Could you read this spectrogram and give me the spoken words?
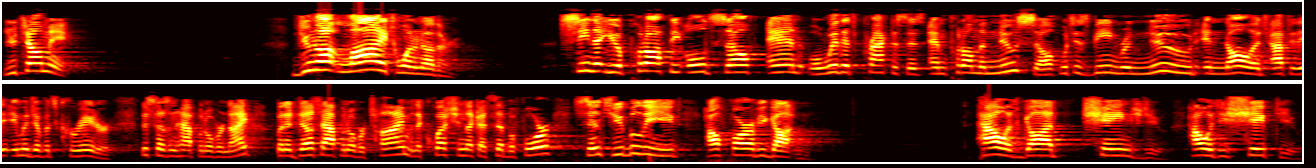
You tell me. Do not lie to one another, seeing that you have put off the old self and or with its practices and put on the new self, which is being renewed in knowledge after the image of its creator. This doesn't happen overnight, but it does happen over time. And the question, like I said before, since you believed, how far have you gotten? How has God changed you? How has He shaped you?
